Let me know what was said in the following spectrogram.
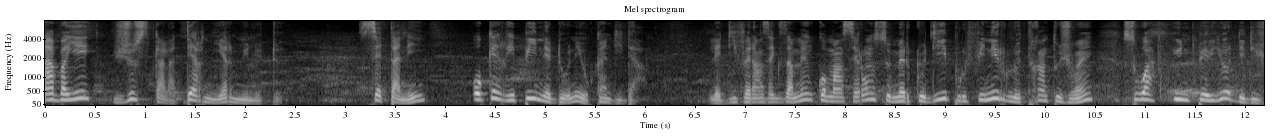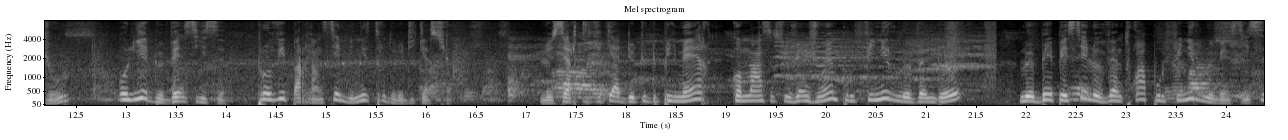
Travailler jusqu'à la dernière minute. Cette année, aucun répit n'est donné aux candidats. Les différents examens commenceront ce mercredi pour finir le 30 juin, soit une période de 10 jours, au lieu de 26 prévu par l'ancien ministre de l'Éducation. Le certificat d'études primaires commence ce 20 juin pour finir le 22, le BPC le 23 pour finir le 26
